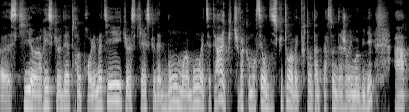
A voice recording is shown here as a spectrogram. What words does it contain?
euh, ce qui euh, risque d'être problématique, ce qui risque d'être bon, moins bon, etc. Et puis tu vas commencer en discutant avec tout un tas de personnes, d'agents immobiliers, à,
